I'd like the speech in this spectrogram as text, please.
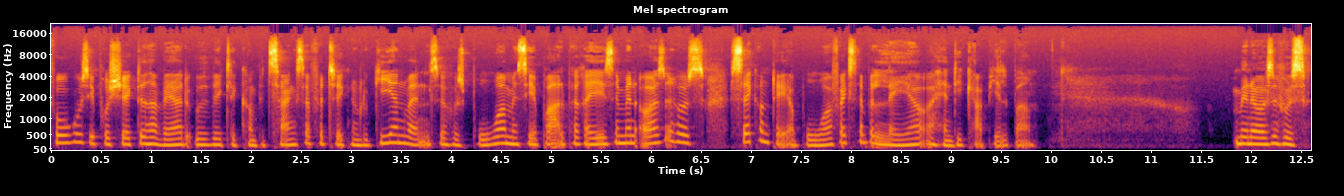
Fokus i projektet har været at udvikle kompetencer for teknologianvendelse hos brugere med cerebral parese, men også hos sekundære brugere, f.eks. læger og handicaphjælpere. Men også hos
